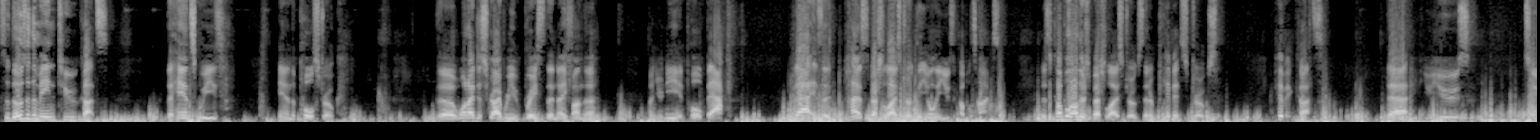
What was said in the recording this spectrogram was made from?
so those are the main two cuts the hand squeeze and the pull stroke. The one I described where you brace the knife on the on your knee and pull back, that is a kind of specialized stroke that you only use a couple times. There's a couple other specialized strokes that are pivot strokes, pivot cuts, that you use to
